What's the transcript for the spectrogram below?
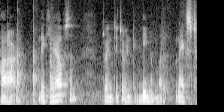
फराड देखिए ऑप्शन 20 20 डी नंबर नेक्स्ट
